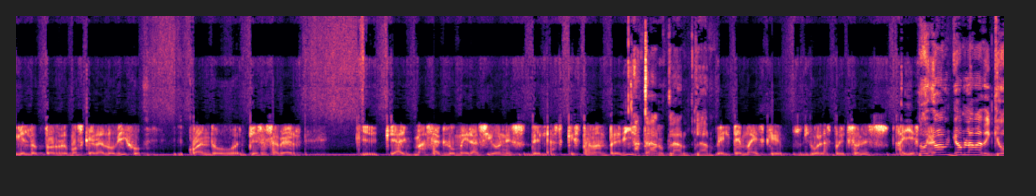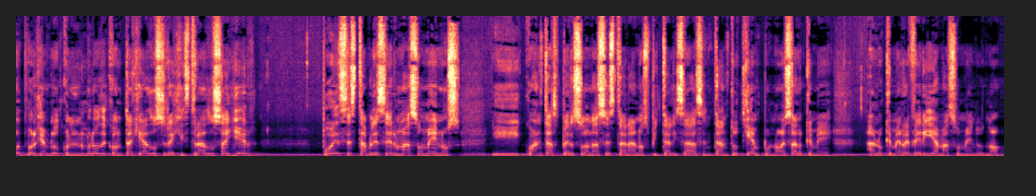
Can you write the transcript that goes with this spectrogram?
y el doctor Mosqueda lo dijo, cuando empiezas a ver que, hay más aglomeraciones de las que estaban previstas. Ah, claro, claro, claro. El tema es que, pues, digo, las proyecciones ahí están. No, yo, yo hablaba de que hoy, por ejemplo, con el número de contagiados registrados ayer, puedes establecer más o menos eh, cuántas personas estarán hospitalizadas en tanto tiempo, ¿no? Es a lo que me a lo que me refería más o menos, ¿no?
